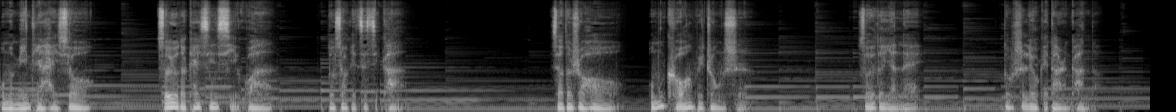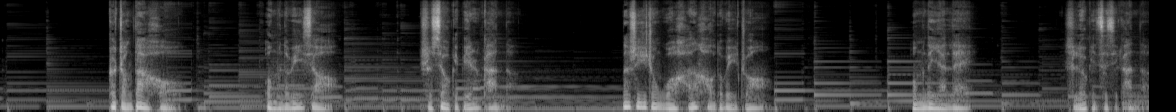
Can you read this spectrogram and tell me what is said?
我们腼腆害羞，所有的开心喜欢，都笑给自己看。小的时候，我们渴望被重视，所有的眼泪，都是留给大人看的。可长大后，我们的微笑，是笑给别人看的。那是一种我很好的伪装。我们的眼泪。是留给自己看的，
